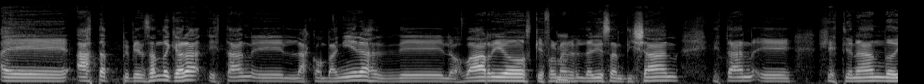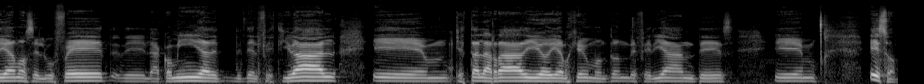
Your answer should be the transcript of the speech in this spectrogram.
eh, hasta pensando que ahora están eh, las compañeras de los barrios que forman mm. el Darío Santillán, están eh, gestionando, digamos, el buffet de la comida del festival, que está la radio, digamos, que hay un montón de feriantes. eso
